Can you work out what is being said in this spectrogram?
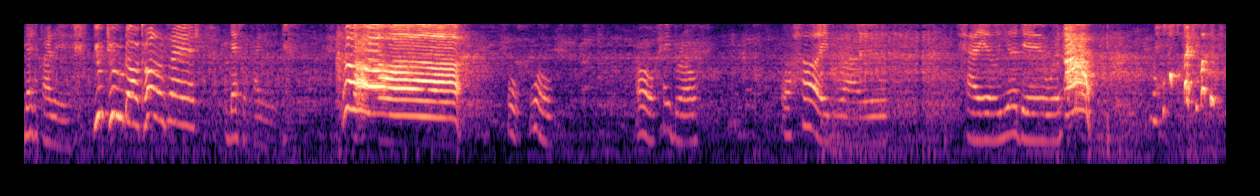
that's the pilot. YouTube.com slash. That's the pilot. ah! Oh, whoa. Oh, hey, bro. Oh, hi, bro. How you doing? Ah! Oh my god!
